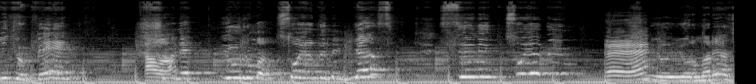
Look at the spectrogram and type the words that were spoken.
video beğen. Tamam. Şöyle yoruma soyadını yaz. Senin soyadın. He. Yo- Yorumlara yaz.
